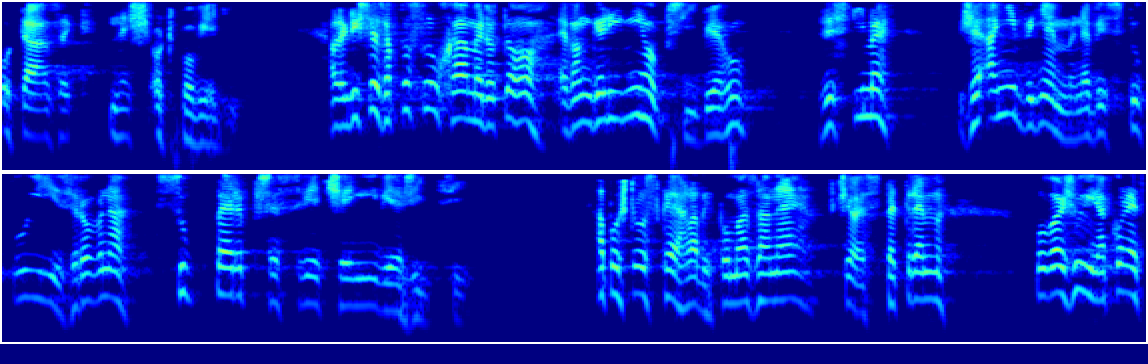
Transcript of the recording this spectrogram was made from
otázek než odpovědí. Ale když se zaposloucháme do toho evangelijního příběhu, zjistíme, že ani v něm nevystupují zrovna super přesvědčení věřící. Apoštolské hlavy pomazané v čele s Petrem považují nakonec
